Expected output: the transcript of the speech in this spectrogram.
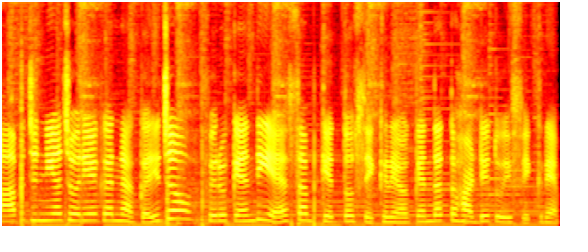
ਆਪ ਜਿੰਨੀਆਂ ਚੋਰੀਆਂ ਕਰਨਾ ਕਰੀ ਜਾਓ। ਫਿਰ ਉਹ ਕਹਿੰਦੀ ਹੈ ਸਭ ਕਿਤੋਂ ਸਿੱਖ ਰਿਹਾ ਉਹ ਕਹਿੰਦਾ ਤੁਹਾਡੇ ਤੋਂ ਹੀ ਸਿੱਖ ਰਿਹਾ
